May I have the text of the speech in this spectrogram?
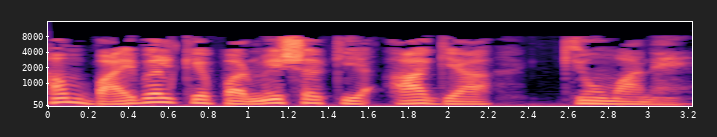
हम बाइबल के परमेश्वर की आज्ञा क्यों माने?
